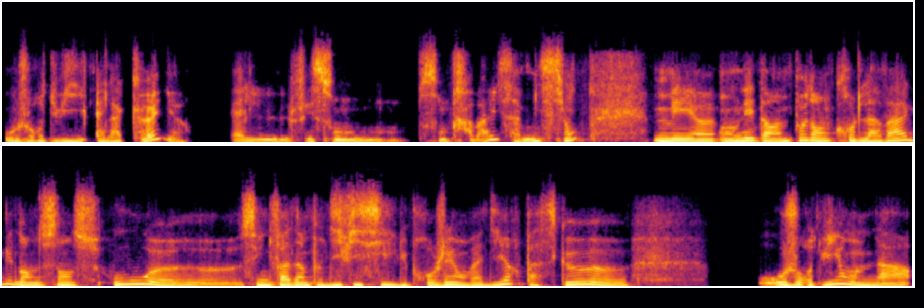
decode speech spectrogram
Aujourd'hui, elle accueille, elle fait son, son travail, sa mission, mais euh, on est dans, un peu dans le creux de la vague, dans le sens où euh, c'est une phase un peu difficile du projet, on va dire, parce que euh, aujourd'hui, on n'a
